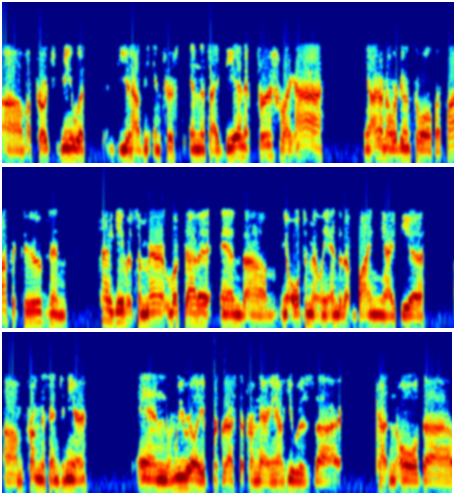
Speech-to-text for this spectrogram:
um, approached me with, "Do you have the interest in this idea?" And at first, we're like, ah, you know, I don't know. We're doing so well with our plastic tubes and kind of gave it some merit, looked at it, and um, you know ultimately ended up buying the idea um, from this engineer, and we really progressed it from there. You know, he was uh, cutting old. Uh,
